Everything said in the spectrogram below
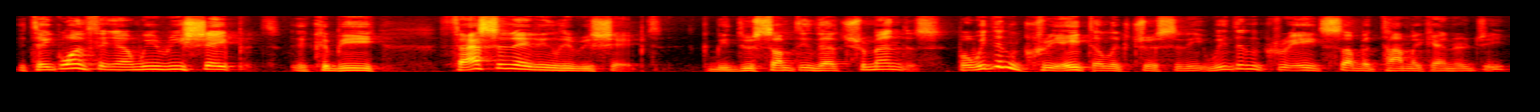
You take one thing and we reshape it. It could be fascinatingly reshaped. It could be do something that's tremendous. But we didn't create electricity. We didn't create subatomic energy.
